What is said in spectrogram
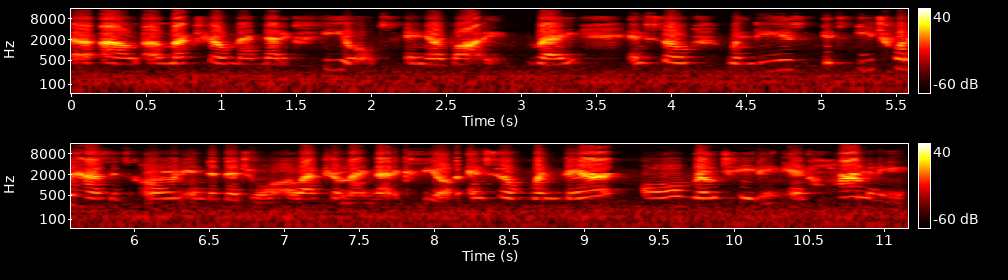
uh, uh, electromagnetic fields in your body, right? And so when these, it's each one has its own individual electromagnetic field. And so when they're all rotating in harmony,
